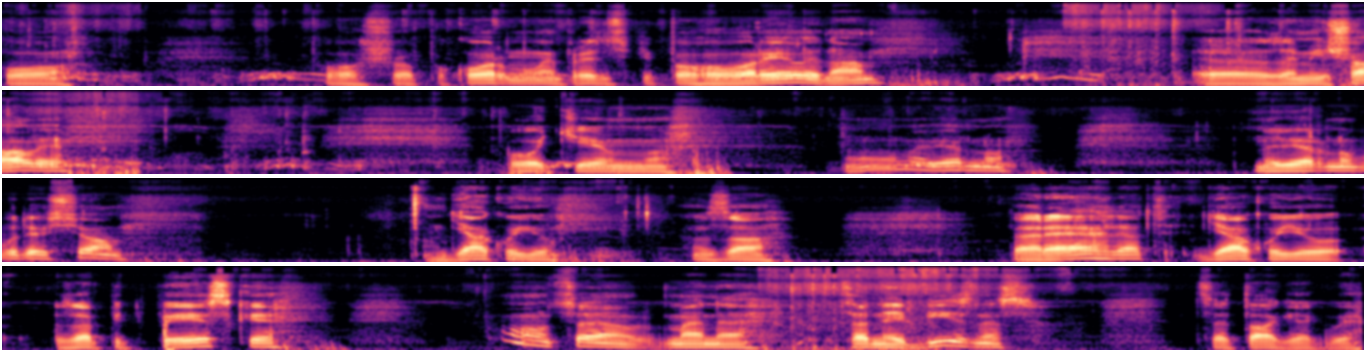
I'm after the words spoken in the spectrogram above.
по, по, що, по корму ми, в принципі, поговорили, да? е, замішали. Потім, ну, навірно, навірно, буде все. Дякую за перегляд, дякую за підписки. Ну, це в мене це не бізнес, це так, якби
